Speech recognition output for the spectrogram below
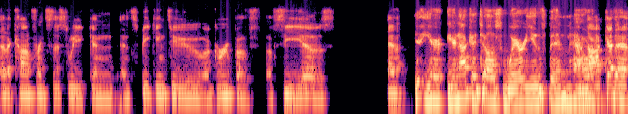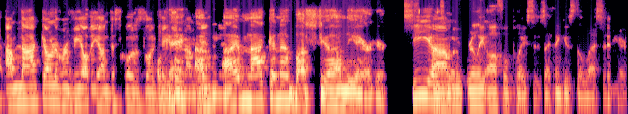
at a conference this week and and speaking to a group of of CEOs and you're you're not going to tell us where you've been. Howard? I'm not gonna. I'm not going to reveal the undisclosed location. Okay. I'm, I'm, I'm not going to bust you on the air here. CEOs um, go to really awful places. I think is the lesson here.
